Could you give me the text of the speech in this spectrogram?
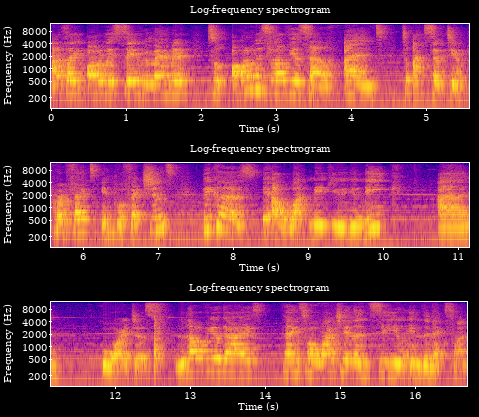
as I always say remember to always love yourself and to accept your perfect imperfections because they are what make you unique and gorgeous. Love you guys. Thanks for watching and see you in the next one.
